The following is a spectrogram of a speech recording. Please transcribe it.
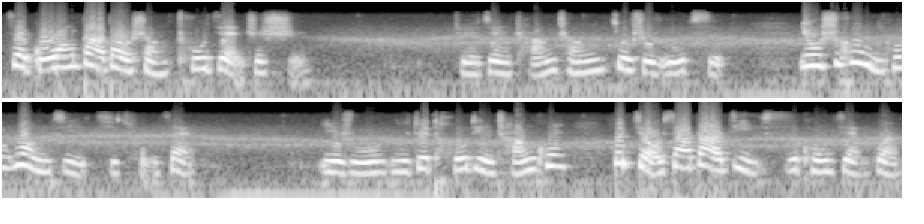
在国王大道上初见之时。绝境长城就是如此，有时候你会忘记其存在，一如你对头顶长空和脚下大地司空见惯，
